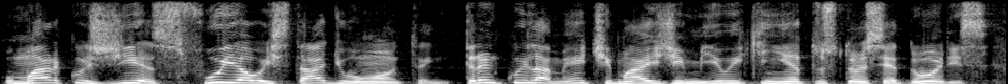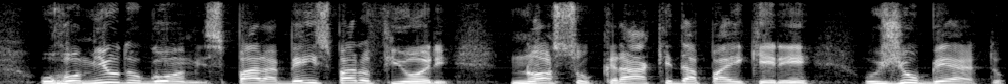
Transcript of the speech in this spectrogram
O Marcos Dias, fui ao estádio ontem. Tranquilamente, mais de 1.500 torcedores. O Romildo Gomes, parabéns para o Fiore. Nosso craque da Paiquerê. O Gilberto,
